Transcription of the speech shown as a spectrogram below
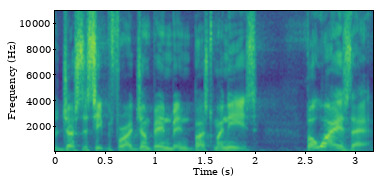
adjust the seat before I jump in and bust my knees. But why is that?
